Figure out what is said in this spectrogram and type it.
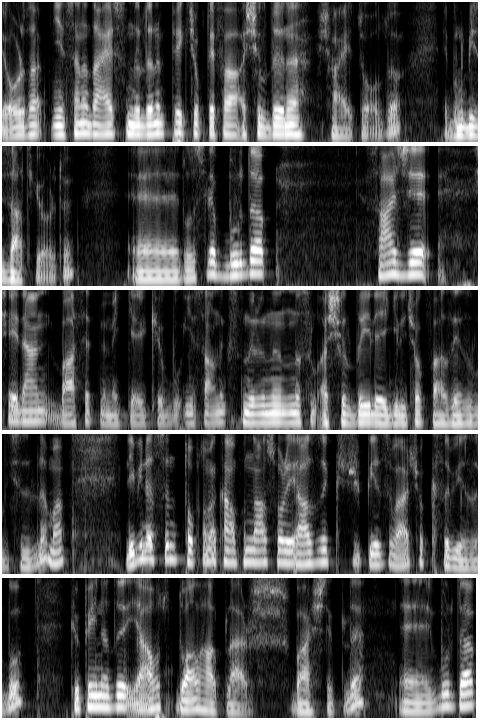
Ve orada insana dair sınırların pek çok defa aşıldığını şahit oldu. Ve bunu bizzat gördü. E, dolayısıyla burada sadece şeyden bahsetmemek gerekiyor. Bu insanlık sınırının nasıl aşıldığı ile ilgili çok fazla yazıldı çizildi ama Levinas'ın toplama kampından sonra yazdığı küçük bir yazı var. Çok kısa bir yazı bu. Köpeğin adı yahut doğal halklar başlıklı. Ee, burada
